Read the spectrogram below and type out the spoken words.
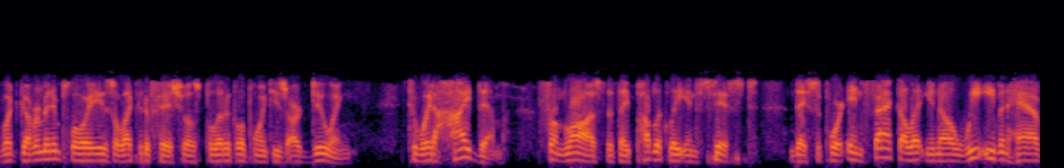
what government employees, elected officials, political appointees are doing, to way to hide them from laws that they publicly insist they support. In fact, I'll let you know, we even have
